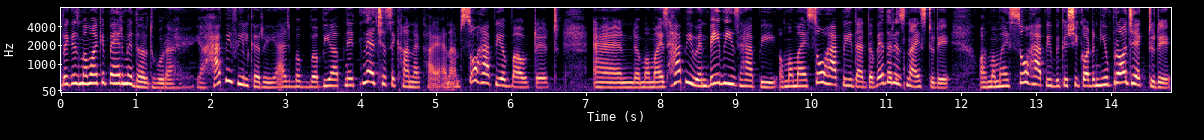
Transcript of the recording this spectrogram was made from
बिकॉज़ ममा के पैर में दर्द हो रहा है या हैप्पी फील कर रही है आज बबी आपने इतने अच्छे से खाना खाया and I am so happy about it and mamma is happy when baby is happy और mamma is so happy that the weather is nice today और mamma is so happy because she got a new project today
